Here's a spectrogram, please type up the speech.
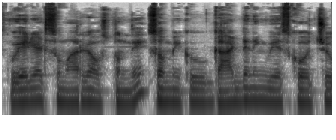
స్క్వేర్ యార్డ్ సుమారుగా వస్తుంది. సో మీకు గార్డెనింగ్ వేసుకోవచ్చు.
